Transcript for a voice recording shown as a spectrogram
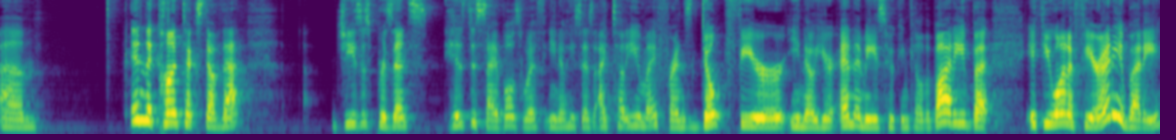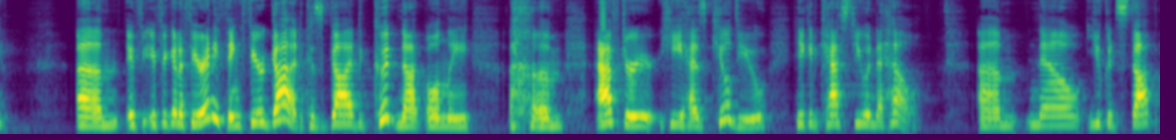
Um, in the context of that jesus presents his disciples with you know he says i tell you my friends don't fear you know your enemies who can kill the body but if you want to fear anybody um, if, if you're going to fear anything fear god because god could not only um, after he has killed you, he could cast you into hell. Um, now, you could stop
